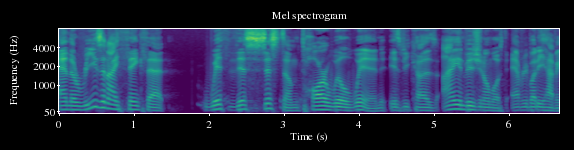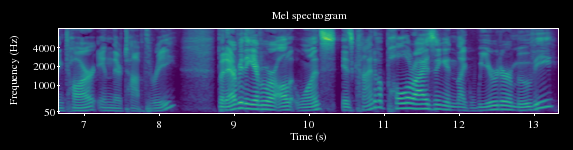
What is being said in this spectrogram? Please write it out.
And the reason I think that with this system, Tar will win is because I envision almost everybody having Tar in their top three, but everything everywhere all at once is kind of a polarizing and like weirder movie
